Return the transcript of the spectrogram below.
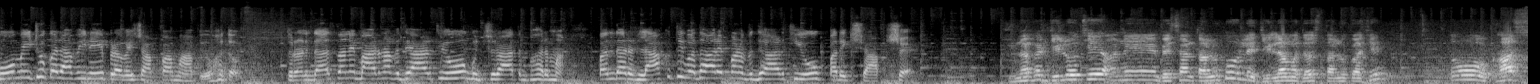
મોં મીઠું કરાવીને પ્રવેશ આપવામાં આવ્યો હતો. ધોરણ દસ અને બારના વિદ્યાર્થીઓ ગુજરાતભરમાં પંદર લાખથી વધારે પણ વિદ્યાર્થીઓ પરીક્ષા આપશે. જુનાગઢ જિલ્લો છે અને ભેસાણ તાલુકો એટલે જિલ્લામાં દસ તાલુકા છે. તો ખાસ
